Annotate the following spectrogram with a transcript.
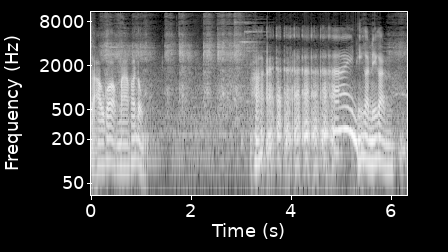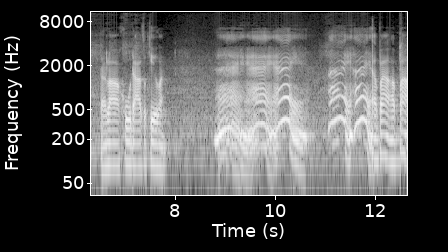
จะเอาก็ออกมาพ่อหนุ่ม ฮะไอ้ไอ้ไอ้ไอ้ไอ้ไอ้ไอ้หนีก่อนหนีก่อนแต่รอครูลดาวน์สกิลก่อนไอ้ไอ้ไอ้ไอ้ไอ้เอาเป้าเอาเป้า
